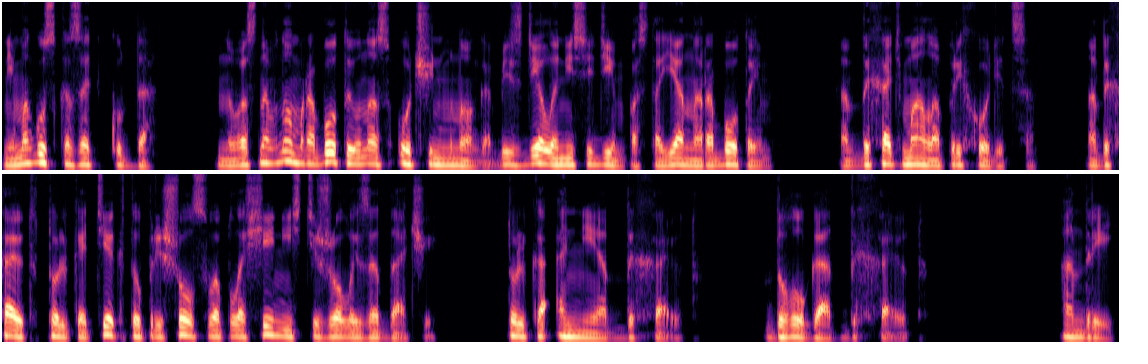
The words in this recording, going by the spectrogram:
Не могу сказать куда. Но в основном работы у нас очень много, без дела не сидим, постоянно работаем. Отдыхать мало приходится. Отдыхают только те, кто пришел с воплощений с тяжелой задачей. Только они отдыхают. Долго отдыхают. Андрей,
